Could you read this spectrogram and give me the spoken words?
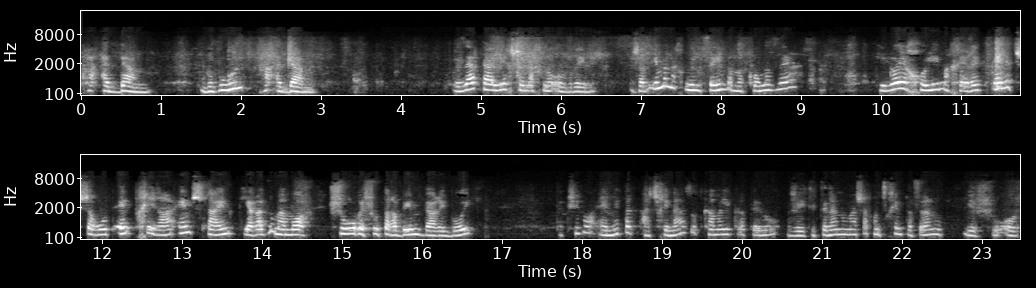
האדם, גבול האדם. וזה התהליך שאנחנו עוברים. עכשיו, אם אנחנו נמצאים במקום הזה, כי לא יכולים אחרת, אין אפשרות, אין בחירה, אין שתיים, כי ירדנו מהמוח שהוא רשות הרבים והריבוי, תקשיבו, האמת, השכינה הזאת קמה לקראתנו, והיא תיתן לנו מה שאנחנו צריכים, תעשה לנו ישועות.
